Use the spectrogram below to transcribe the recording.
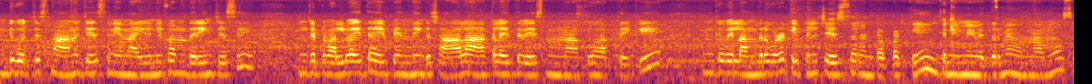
ఇంటికి వచ్చి స్నానం చేసి నేను నా యూనిఫామ్ ధరించేసి ఇంకా ట్వెల్వ్ అయితే అయిపోయింది. ఇంకా చాలా ఆకలి అయితే వేసింది నాకు అత్తయ్యకి. ఇంకా వీళ్ళందరూ కూడా టిఫిన్ చేస్తారంట అప్పటికే. ఇంకా నేను మేమిద్దరమే ఉన్నాము. సో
